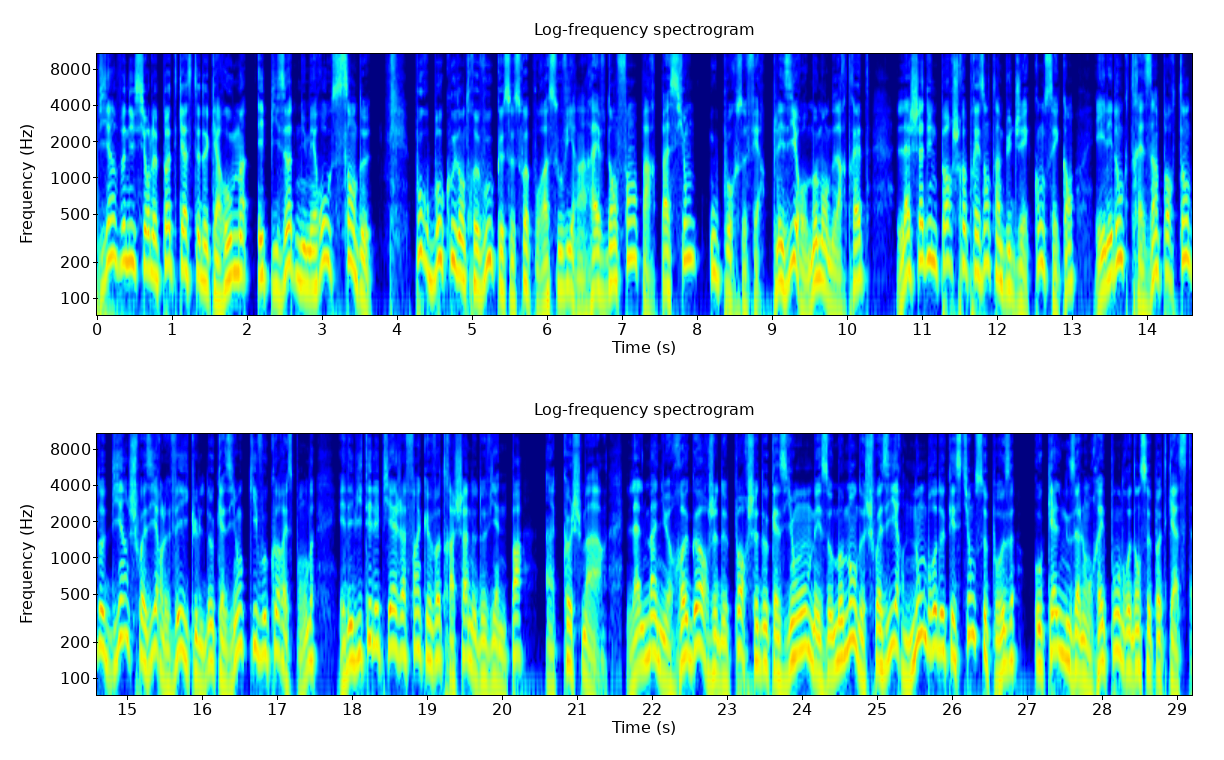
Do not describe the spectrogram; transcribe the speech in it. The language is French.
Bienvenue sur le podcast de Caroom, épisode numéro 102. Pour beaucoup d'entre vous, que ce soit pour assouvir un rêve d'enfant par passion ou pour se faire plaisir au moment de la retraite, l'achat d'une Porsche représente un budget conséquent et il est donc très important de bien choisir le véhicule d'occasion qui vous corresponde et d'éviter les pièges afin que votre achat ne devienne pas un cauchemar. L'Allemagne regorge de Porsche d'occasion, mais au moment de choisir, nombre de questions se posent auxquelles nous allons répondre dans ce podcast.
